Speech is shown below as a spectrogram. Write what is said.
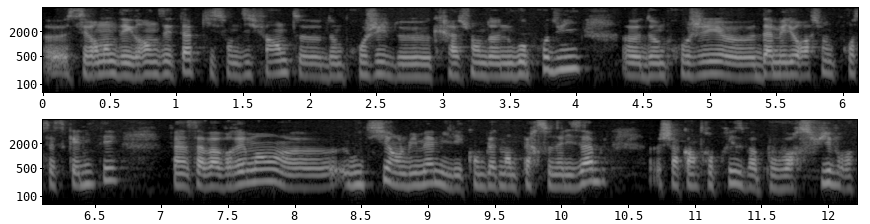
euh, c'est vraiment des grandes étapes qui sont différentes euh, d'un projet de création d'un nouveau produit, d'un projet d'amélioration de process qualité. Enfin, ça va vraiment, l'outil en lui-même, il est complètement personnalisable. Chaque entreprise va pouvoir suivre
